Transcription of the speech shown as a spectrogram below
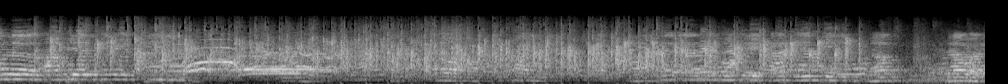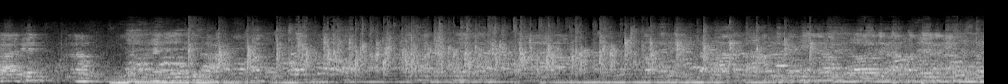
오늘 함께해주신 Hãy subscribe cho kênh Ghiền Mì Gõ Để không bỏ lỡ những video hấp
